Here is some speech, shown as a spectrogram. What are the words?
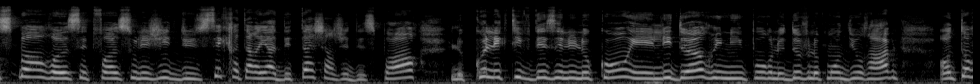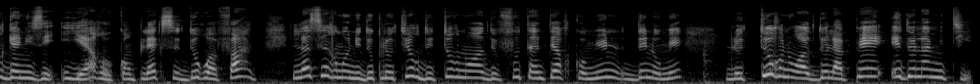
Sport, euh, cette fois sous l'égide du secrétariat d'État chargé des sports, le collectif des élus locaux et leaders unis pour le développement durable ont organisé hier au complexe de Roi Fahd la cérémonie de clôture du tournoi de foot intercommune dénommé le tournoi de la paix et de l'amitié.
